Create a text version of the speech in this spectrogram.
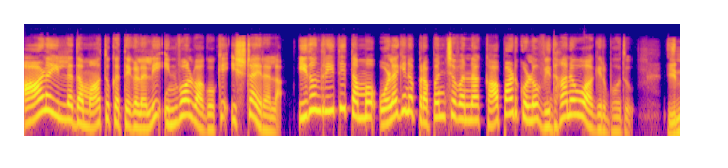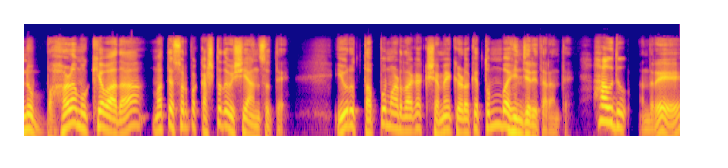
ಆಳ ಇಲ್ಲದ ಮಾತುಕತೆಗಳಲ್ಲಿ ಇನ್ವಾಲ್ವ್ ಆಗೋಕೆ ಇಷ್ಟ ಇರಲ್ಲ. ಇದೊಂದು ರೀತಿ ತಮ್ಮ ಒಳಗಿನ ಪ್ರಪಂಚವನ್ನ ಕಾಪಾಡ್ಕೊಳ್ಳೋ ವಿಧಾನವೂ ಆಗಿರ್ಬೋದು. ಇನ್ನು ಬಹಳ ಮುಖ್ಯವಾದ ಮತ್ತೆ ಸ್ವಲ್ಪ ಕಷ್ಟದ ವಿಷಯ ಅನ್ಸುತ್ತೆ. ಇವರು ತಪ್ಪು ಮಾಡಿದಾಗ ಕ್ಷಮೆ ಕೇಳೋಕೆ ತುಂಬಾ ಹಿಂಜರಿತಾರಂತೆ. ಹೌದು. ಅಂದ್ರೆ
